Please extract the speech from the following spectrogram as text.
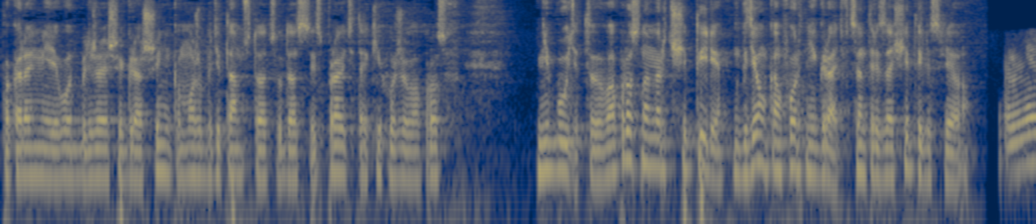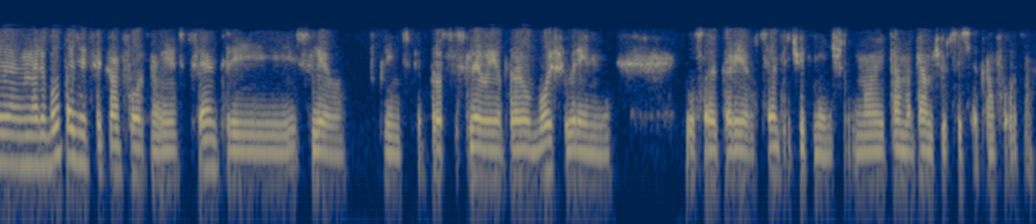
По крайней мере, вот ближайшая игра с Шинником. Может быть, и там ситуацию удастся исправить, и таких уже вопросов не будет. Вопрос номер четыре. Где вам комфортнее играть, в центре защиты или слева? Мне на любой позиции комфортно, и в центре, и слева, в принципе. Просто слева я провел больше времени за свою карьеру, в центре чуть меньше, но и там, и там чувствую себя комфортно.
